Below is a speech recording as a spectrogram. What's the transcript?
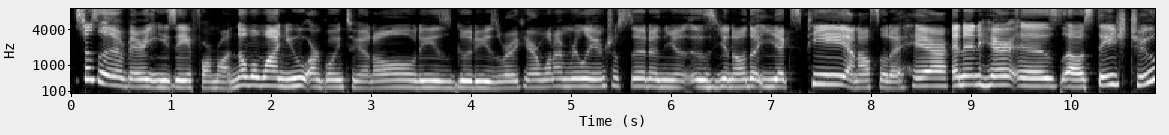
it's just a very easy Formula Nova one. You are going to get all these goodies right here. What I'm really interested in is, you know, the EXP and also the hair. And then here is uh, stage two.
